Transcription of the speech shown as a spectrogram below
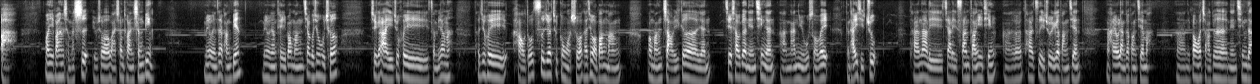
啊，万一发生什么事，比如说晚上突然生病，没有人在旁边，没有人可以帮忙叫个救护车，这个阿姨就会怎么样呢？她就会好多次就就跟我说，她叫我帮忙。帮忙找一个人，介绍个年轻人啊，男女无所谓，跟他一起住。他那里家里三房一厅啊，他自己住一个房间，那还有两个房间嘛。啊，你帮我找个年轻的，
